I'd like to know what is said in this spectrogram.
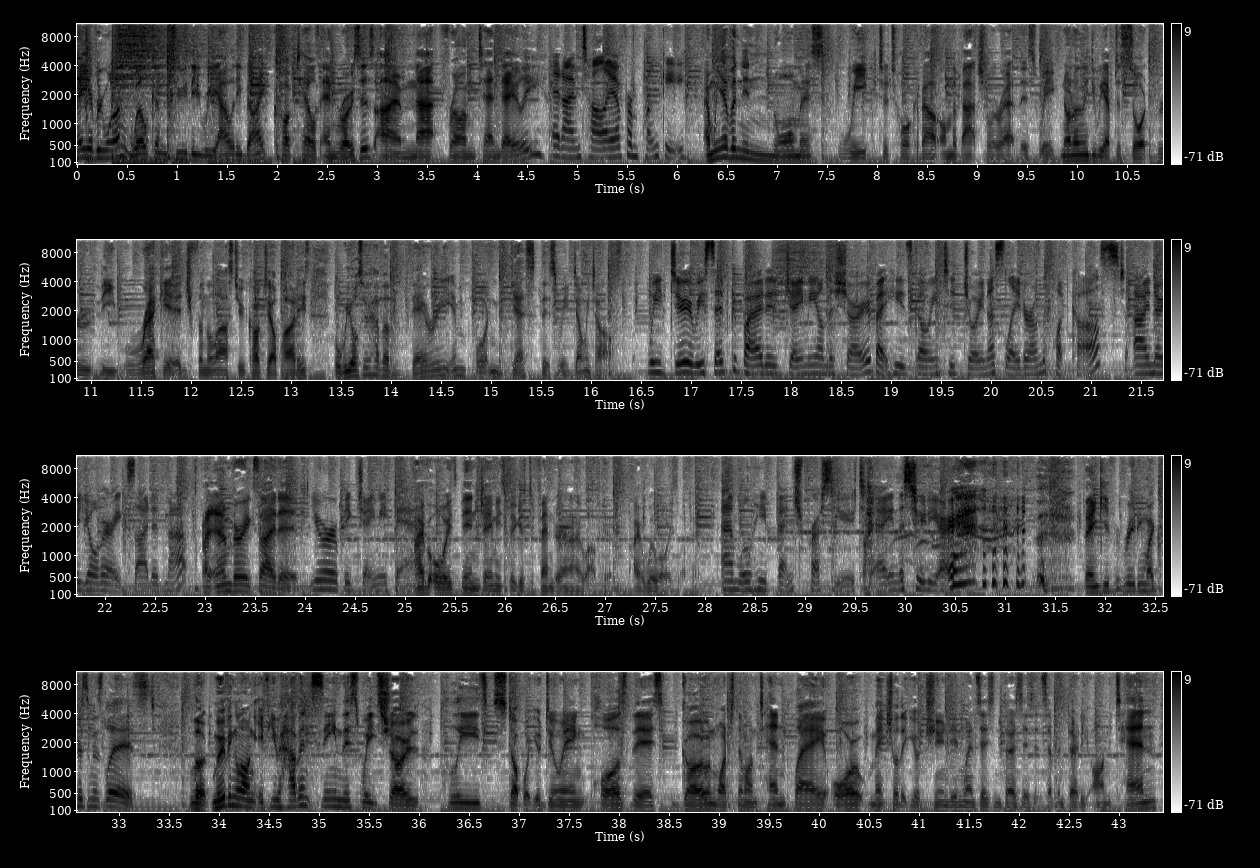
Hey everyone, welcome to the Reality Bite Cocktails and Roses. I'm Mat from 10 Daily, And I'm Talia from Punkee. and we have an enormous week to talk about on The Bachelorette this week. Not only do we have to sort through the wreckage from the last two cocktail parties, but we also have a very important guest this week, don't we, Tahls? We do. We said goodbye to Jamie on the show, but he's going to join us later on the podcast. I know you're very excited, Mat. I am very excited. You're a big Jamie fan. I've always been Jamie's biggest defender, and I love him. I will always love him. And will he bench press you today in the studio? Thank you for reading my Christmas list. Look, moving along, if you haven't seen this week's show, please stop what you're doing, pause this, go and watch them on 10 Play, or make sure that you're tuned in Wednesdays and Thursdays at 7.30 on 10.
